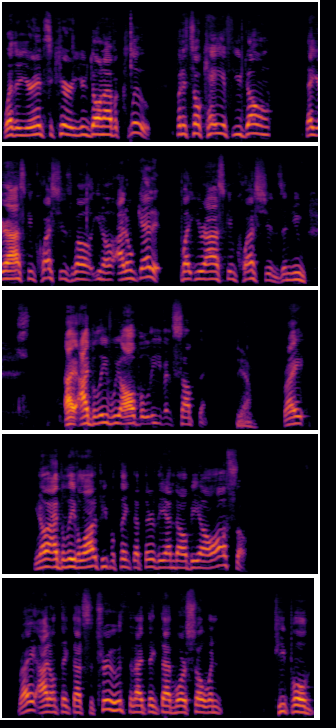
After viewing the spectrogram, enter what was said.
whether you're insecure, you don't have a clue. But it's okay if you don't. That you're asking questions. Well, you know, I don't get it, but you're asking questions, and you. I I believe we all believe in something, Yeah. right? You know, I believe a lot of people think that they're the end all be all, also. Right? I don't think that's the truth, and I think that more so when people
